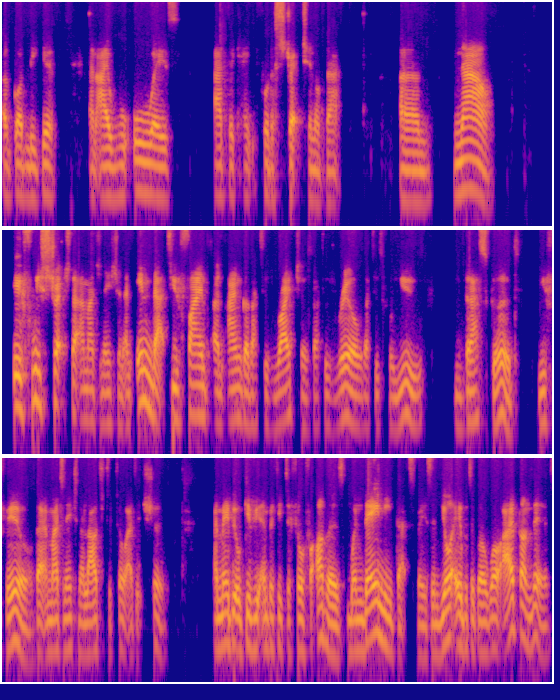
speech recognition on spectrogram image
a godly gift. And I will always advocate for the stretching of that. Um, now, if we stretch that imagination and in that you find an anger that is righteous, that is real, that is for you, that's good. You feel that imagination allows you to feel as it should. And maybe it'll give you empathy to feel for others when they need that space. And you're able to go, well, I've done this.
